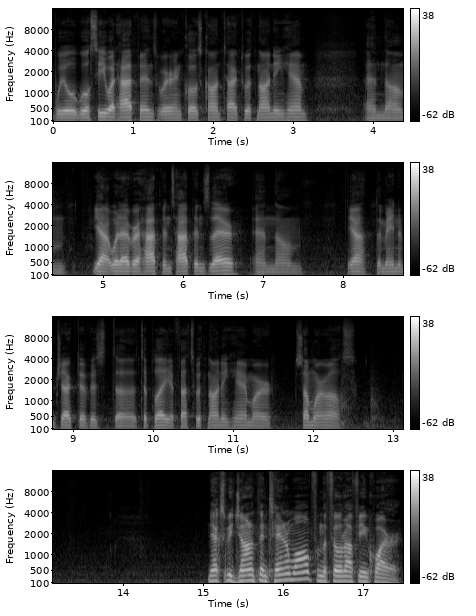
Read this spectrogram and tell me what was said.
we'll we'll see what happens. We're in close contact with Nottingham, and um, yeah, whatever happens happens there. And um, yeah, the main objective is to, to play if that's with Nottingham or somewhere else. Next will be Jonathan Tannenwald from the Philadelphia Inquirer.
